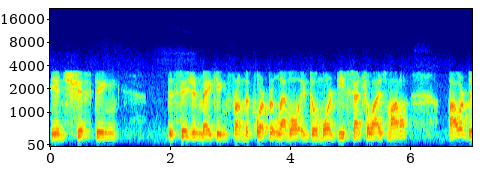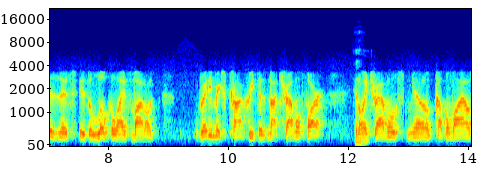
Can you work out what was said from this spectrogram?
in shifting decision making from the corporate level into a more decentralized model. Our business is a localized model. Ready mix concrete does not travel far. It only mm-hmm. travels, you know, a couple miles,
